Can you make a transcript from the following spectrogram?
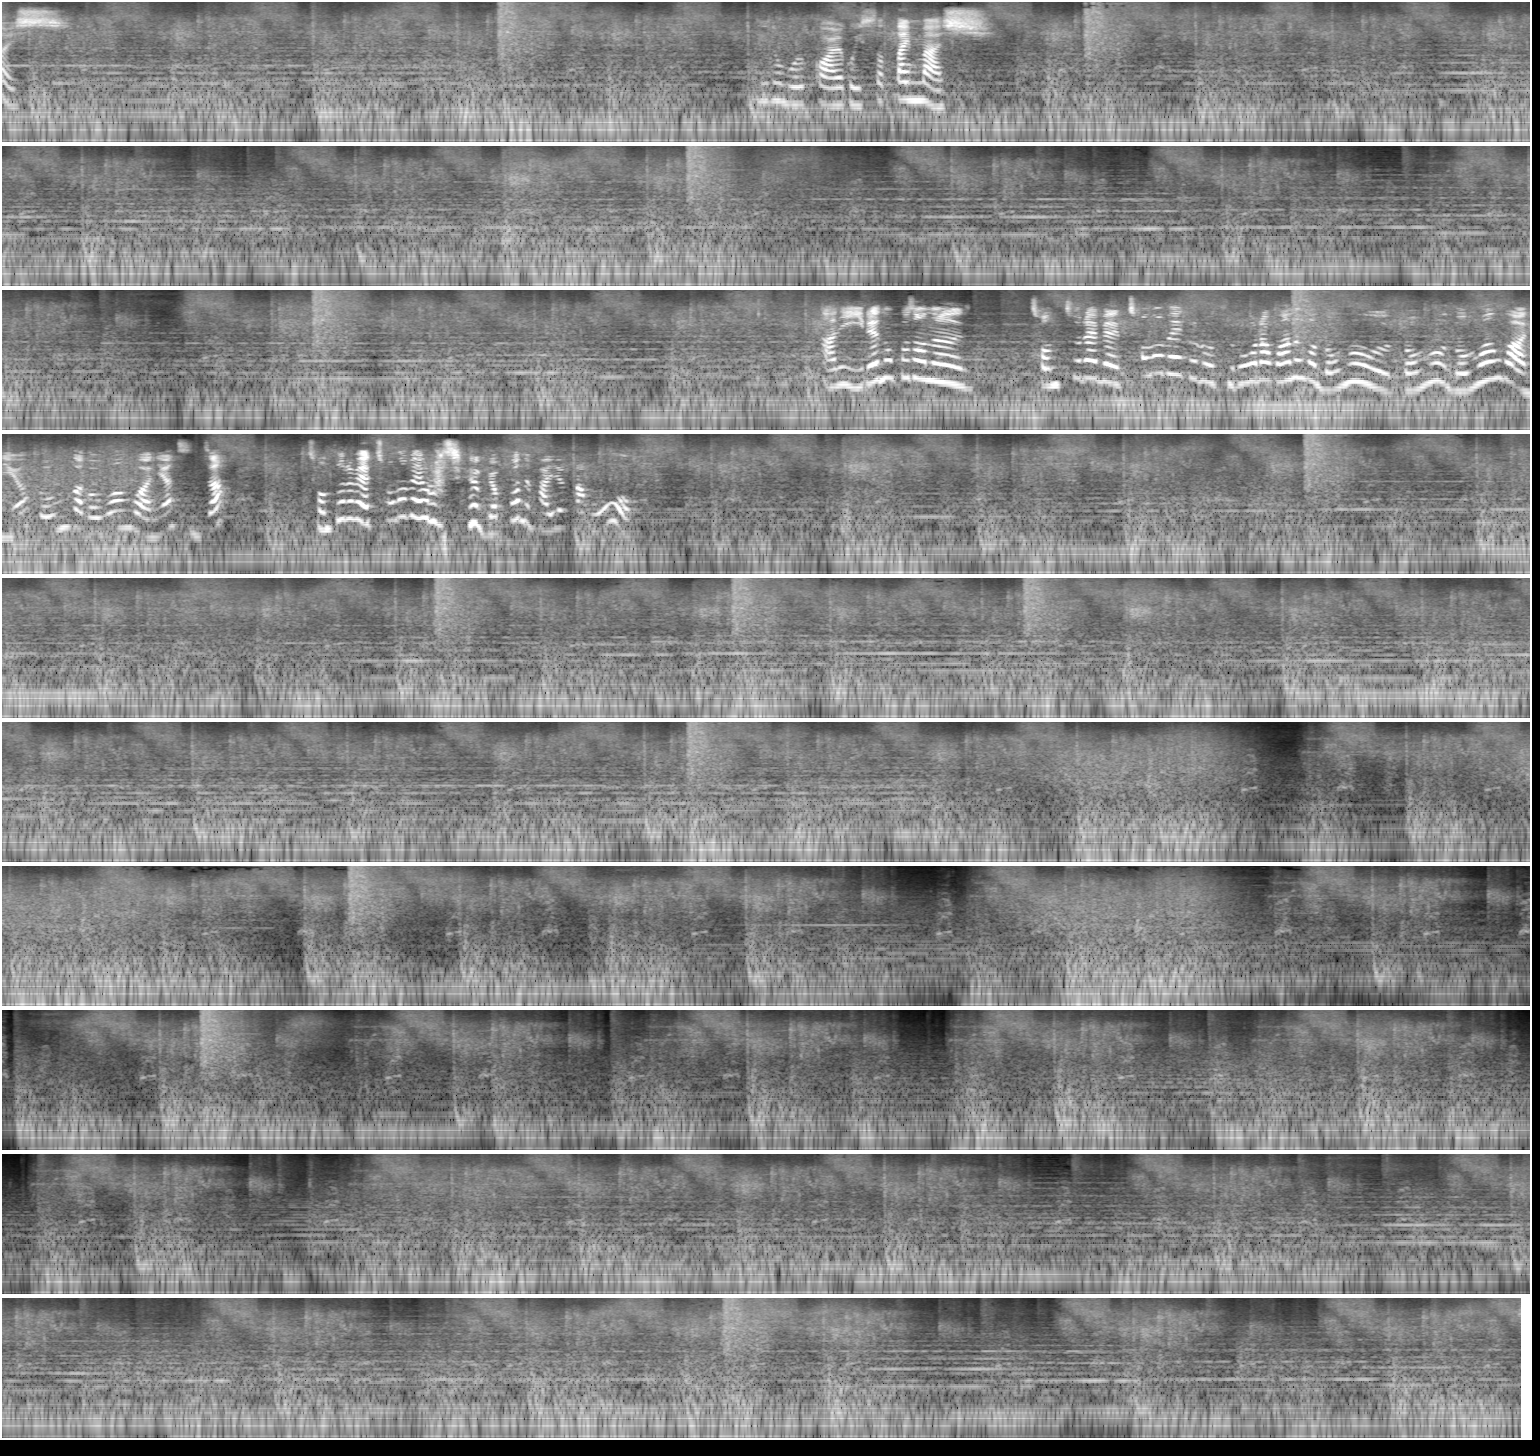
꺼져 이씨. 니도 뭘 거 알고 있었다 임마 씨. 아니 이래놓고서는 전투랩에 1500으로 들어오라고 하는 건 너무 너무 너무한 거 아니에요? 너무가 너무한 거 아니야 진짜? 전투랩에 1500으로 지금 몇 번을 발렸다고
